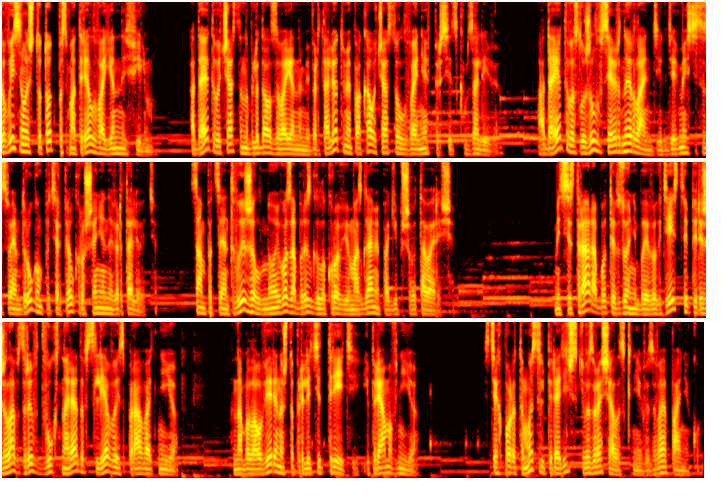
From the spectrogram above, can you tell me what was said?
то выяснилось, что тот посмотрел военный фильм — а до этого часто наблюдал за военными вертолетами, пока участвовал в войне в Персидском заливе. А до этого служил в Северной Ирландии, где вместе со своим другом потерпел крушение на вертолете. Сам пациент выжил, но его забрызгало кровью и мозгами погибшего товарища. Медсестра, работая в зоне боевых действий, пережила взрыв двух снарядов слева и справа от нее. Она была уверена, что прилетит третий, и прямо в нее. С тех пор эта мысль периодически возвращалась к ней, вызывая панику.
